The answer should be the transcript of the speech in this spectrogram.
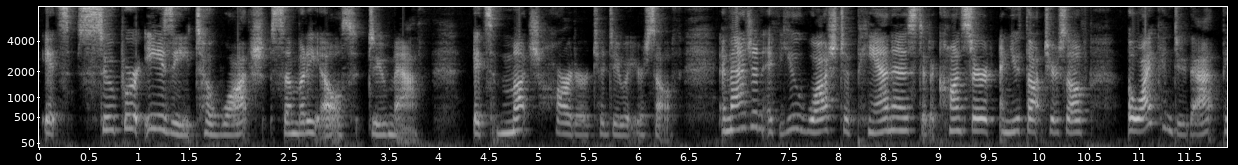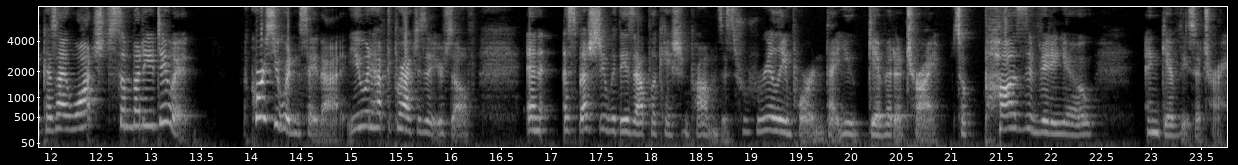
It's super easy to watch somebody else do math. It's much harder to do it yourself. Imagine if you watched a pianist at a concert and you thought to yourself, oh, I can do that because I watched somebody do it. Of course, you wouldn't say that. You would have to practice it yourself. And especially with these application problems, it's really important that you give it a try. So pause the video and give these a try.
